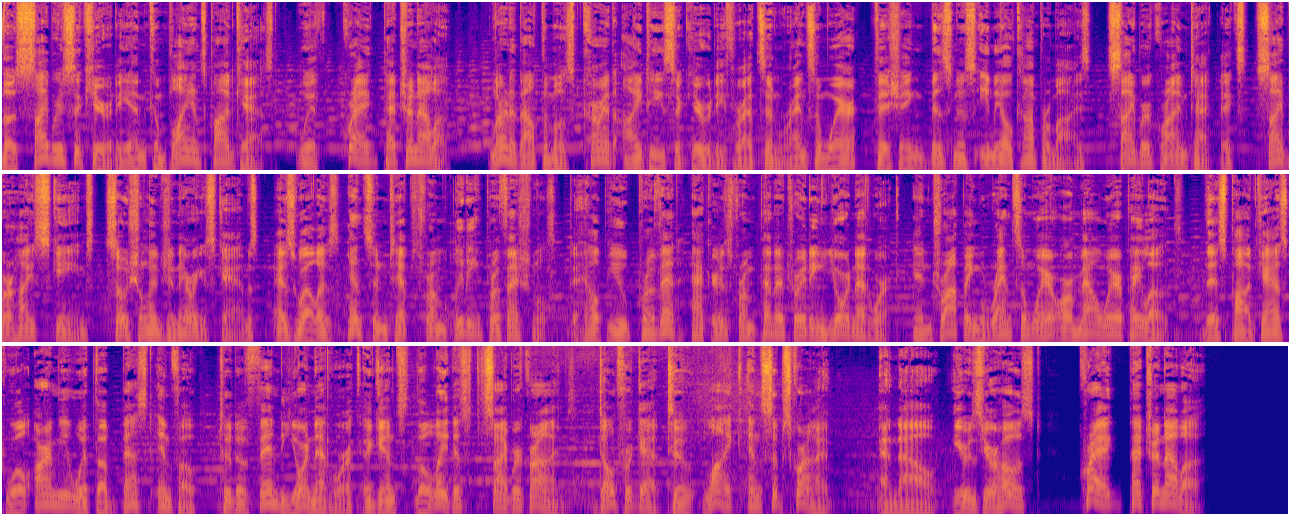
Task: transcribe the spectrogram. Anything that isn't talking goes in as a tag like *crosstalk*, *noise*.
the Cybersecurity and Compliance Podcast with Craig Petronella. Learn about the most current IT security threats in ransomware, phishing, business email compromise, cybercrime tactics, cyber heist schemes, social engineering scams, as well as hints and tips from leading professionals to help you prevent hackers from penetrating your network and dropping ransomware or malware payloads. This podcast will arm you with the best info to defend your network against the latest cyber crimes. Don't forget to like and subscribe. And now, here's your host, Craig Petronella.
